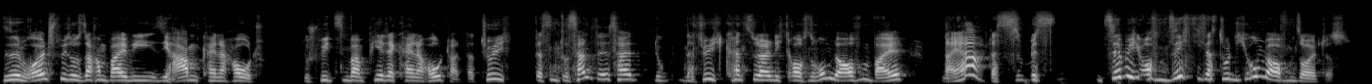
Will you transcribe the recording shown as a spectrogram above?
sind im Rollenspiel so Sachen bei, wie sie haben keine Haut. Du spielst einen Vampir, der keine Haut hat. Natürlich, das Interessante ist halt, du, natürlich kannst du da nicht draußen rumlaufen, weil, naja, das ist ziemlich offensichtlich, dass du nicht rumlaufen solltest.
